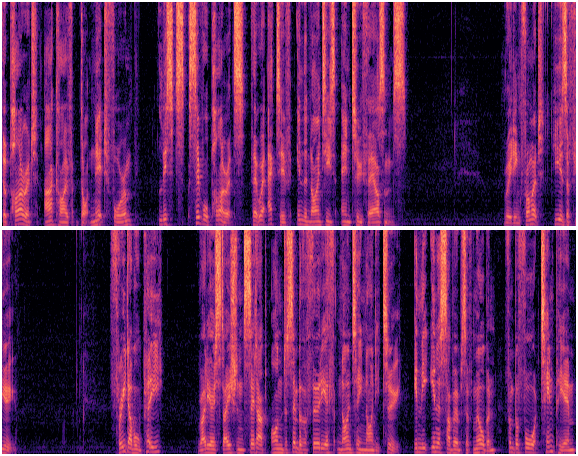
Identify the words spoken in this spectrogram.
The piratearchive.net forum lists several pirates that were active in the 90s and 2000s. Reading from it, here's a few. 3PP radio station set up on December the 30th, 1992, in the inner suburbs of Melbourne from before 10 pm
